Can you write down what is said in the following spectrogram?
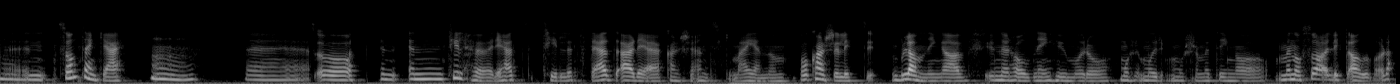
Mm. Eh, Sånn tenker jeg. Mm. Eh, og en, en tilhørighet til et sted er det jeg kanskje ønsker meg gjennom. Og kanskje litt blanding av underholdning, humor og mor mor morsomme ting. Og, men også litt alvor, da.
